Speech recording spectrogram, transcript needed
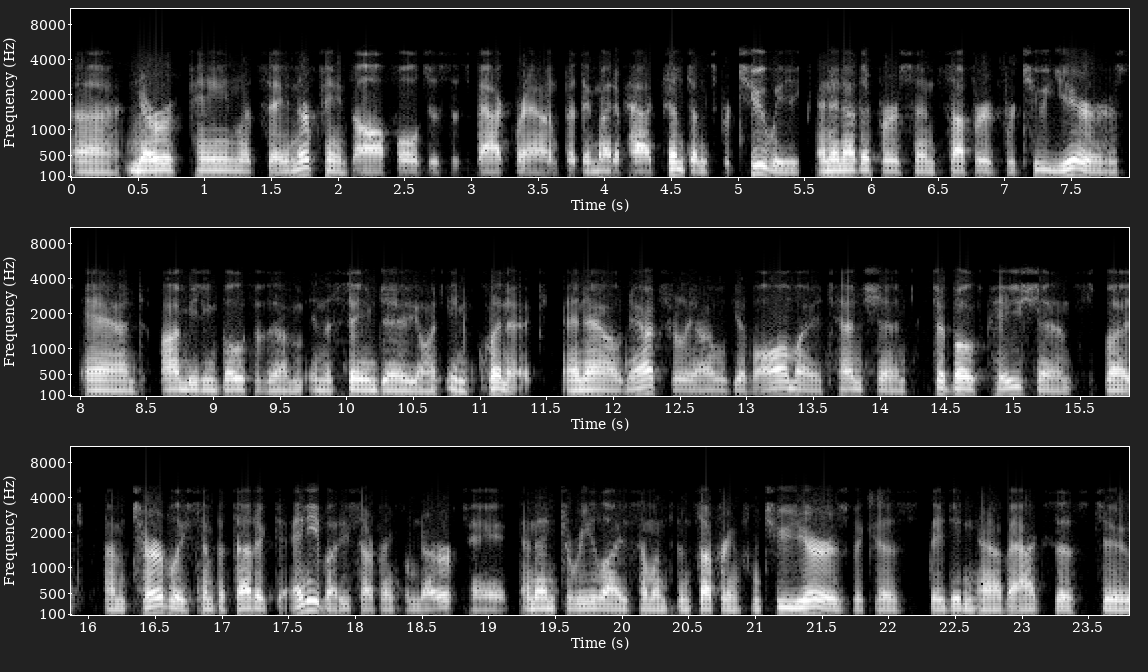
uh, nerve pain, let's say. Nerve pain's awful just as a background, but they might have had symptoms for two weeks, and another person suffered for two years, and I'm meeting both of them in the same day on in clinic. And now, naturally, I will give all my attention to both patients, but I'm terribly sympathetic to anybody suffering from nerve pain, and then to realize someone's been suffering from two years because they didn't have access to,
